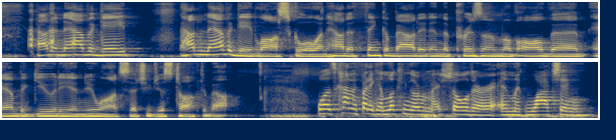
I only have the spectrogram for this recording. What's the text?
how to navigate how to navigate law school and how to think about it in the prism of all the ambiguity and nuance that you just talked about. Well, it's kind of funny. I'm looking over my shoulder and like watching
